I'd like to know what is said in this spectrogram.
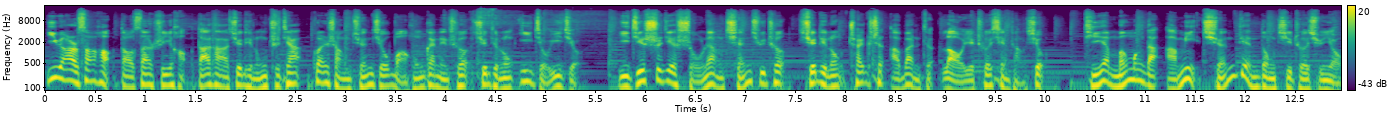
一月二十三号到三十一号，打卡雪铁龙之家，观赏全球网红概念车雪铁龙一九一九，以及世界首辆前驱车雪铁龙 Traction Avant 老爷车现场秀，体验萌萌哒阿密全电动汽车巡游，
